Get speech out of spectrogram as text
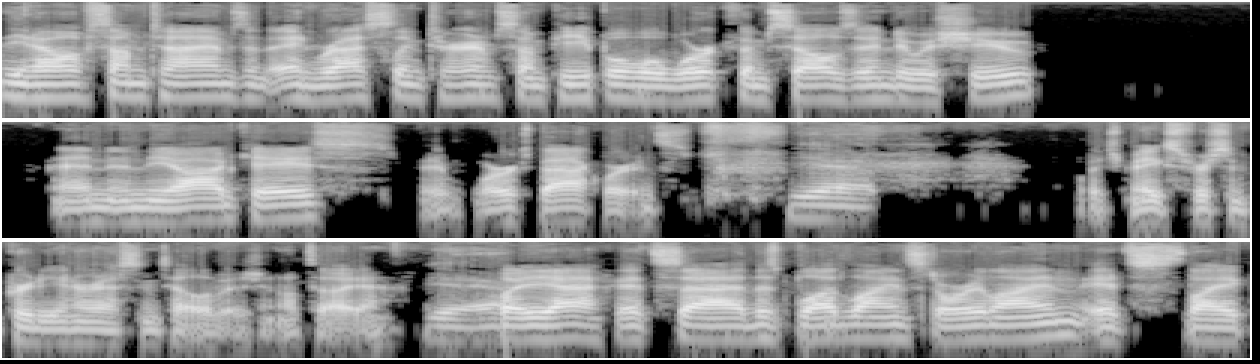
you know, sometimes in, in wrestling terms, some people will work themselves into a shoot, and in the odd case, it works backwards, Yeah, which makes for some pretty interesting television. I'll tell you. yeah. But yeah, it's uh, this bloodline storyline. It's like,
